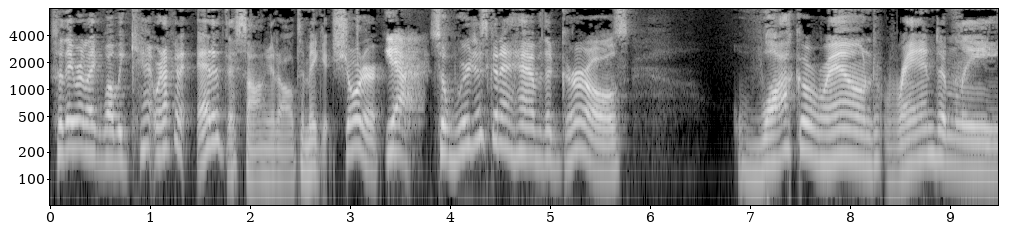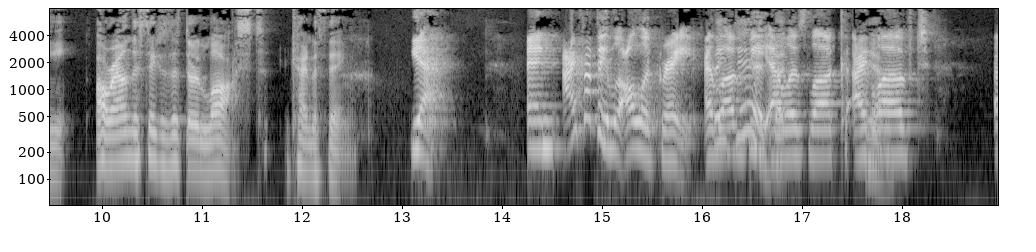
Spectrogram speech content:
So they were like, well, we can't, we're not going to edit the song at all to make it shorter. Yeah. So we're just going to have the girls walk around randomly around the stage as if they're lost kind of thing. Yeah. And I thought they all looked great. I They loved did, the but- Ella's look. I Yeah. loved uh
